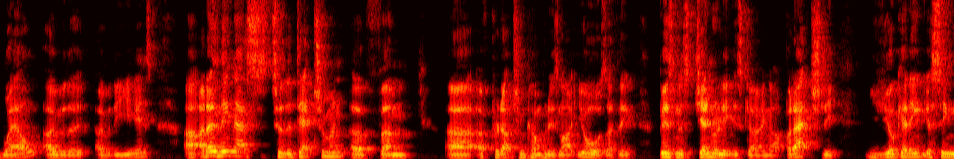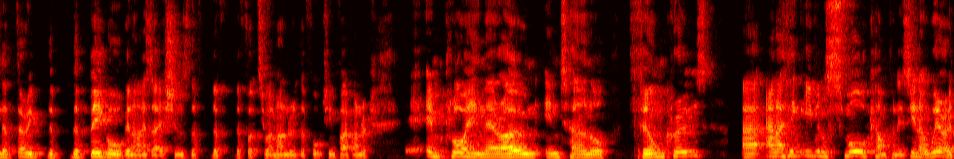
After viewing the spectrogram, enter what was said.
well over the over the years. Uh, I don't think that's to the detriment of um, uh, of production companies like yours. I think business generally is going up, but actually you're getting you're seeing the very the, the big organizations the, the, the FTSE 100 the Fortune 500 employing their own internal film crews uh, and I think even small companies, you know, we're a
